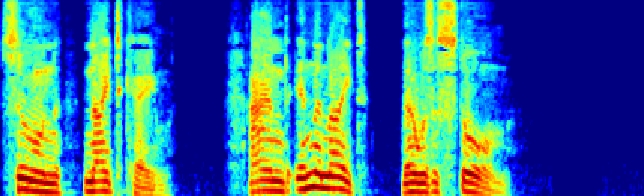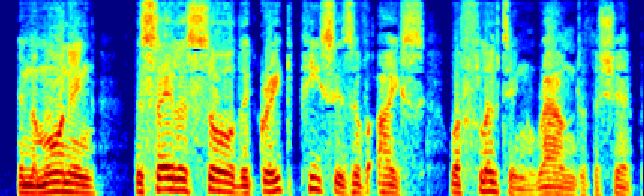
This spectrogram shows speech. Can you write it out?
Soon night came, and in the night there was a storm. In the morning, the sailors saw that great pieces of ice were floating round the ship.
